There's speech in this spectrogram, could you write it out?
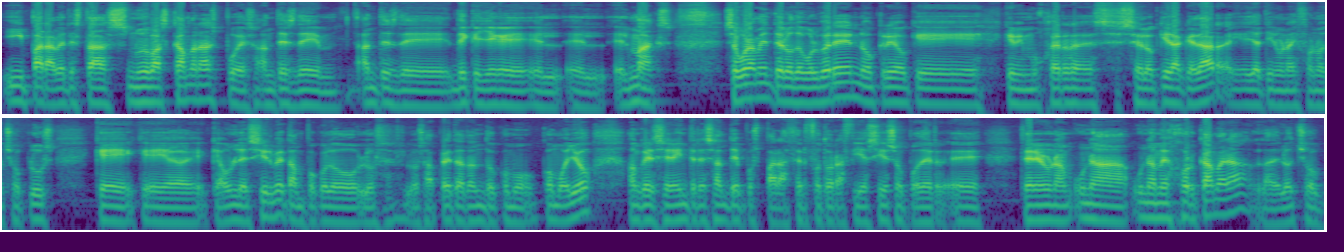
y para ver estas nuevas cámaras pues antes de, antes de, que llegue el, Max. Seguramente lo devolveré, no creo que, mi mujer se lo quiera quedar, ella tiene un iPhone 8 Plus que, aún le sirve, tampoco los, aprieta tanto como, como yo, aunque sería interesante pues para hacer fotografías y eso poder eh, tener una, mejor cámara, la del 8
